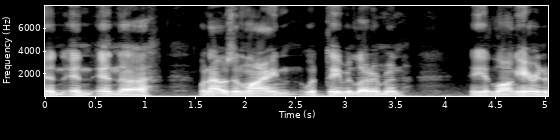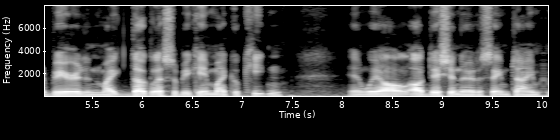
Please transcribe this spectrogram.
And and and uh, when I was in line with David Letterman, he had long hair and a beard, and Mike Douglas, who became Michael Keaton, and we all auditioned there at the same time.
